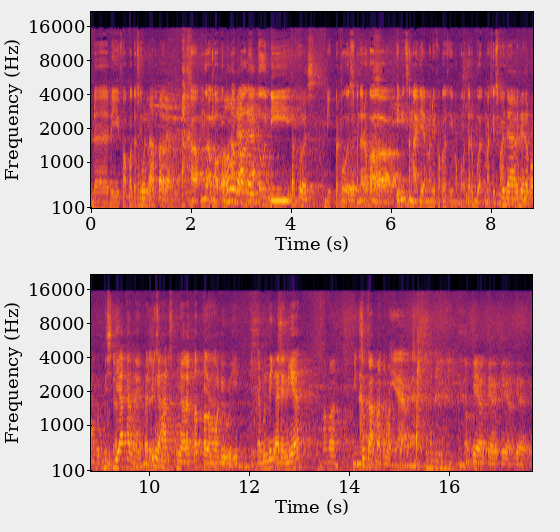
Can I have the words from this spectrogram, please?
dari Fakultas Kebun Ilmu apel ya? Eh, enggak, kalau kebun Oh, udah apel ada. itu di Perpus. di perpus. Sementara kalau ini sengaja emang di Fakultas Ilmu Komputer buat mahasiswa. Udah udah ada komputer disediakan lah ya. Berarti Udah nggak harus punya laptop kalau Iya. mau di UI. Yang penting ada niat sama Minat. suka matematika. Iya, benar. Oke oke oke oke oke.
